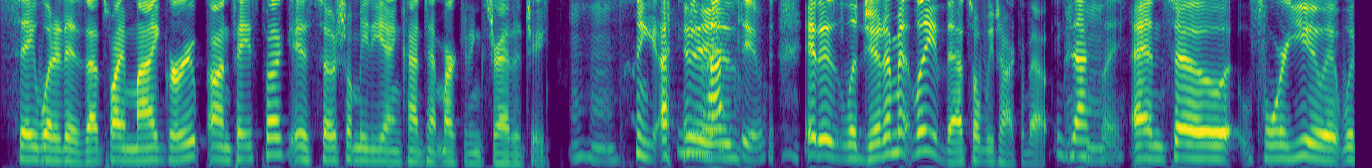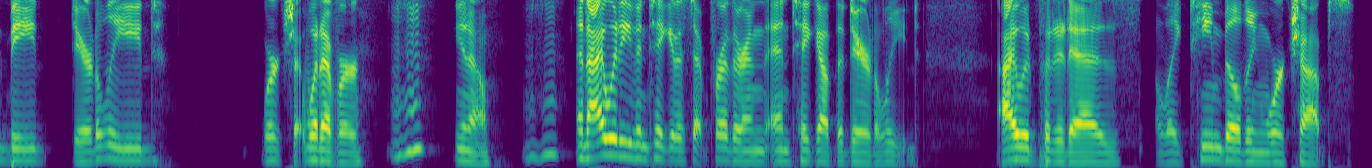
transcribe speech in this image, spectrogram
say what it is. That's why my group on Facebook is social media and content marketing strategy. Mm-hmm. Like, You it have is- to. It is legitimately that's what we talk about. Exactly. And so for you, it would be dare to lead, workshop, whatever, Mhm. you know. Mhm. And I would even take it a step further and, and take out the dare to lead. I would put it as like team building workshops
